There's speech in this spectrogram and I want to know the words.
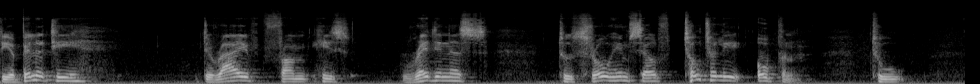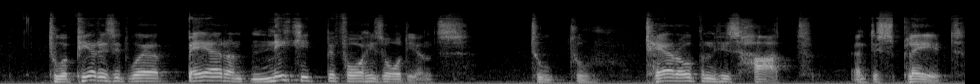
The ability derived from his readiness to throw himself totally open, to, to appear, as it were, bare and naked before his audience, to, to tear open his heart and display it.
